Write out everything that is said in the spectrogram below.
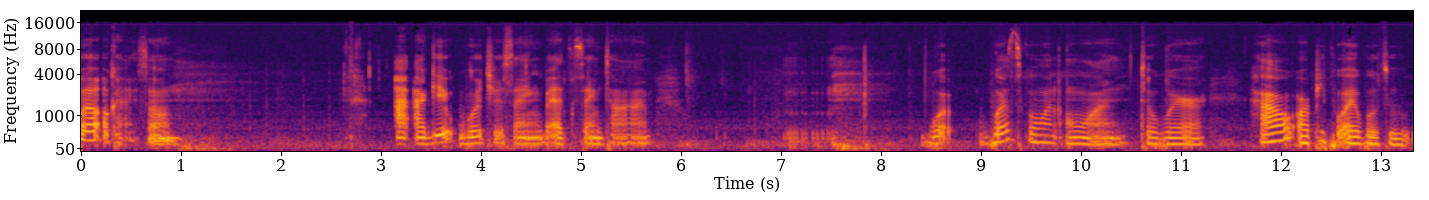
Well, okay, so I, I get what you're saying, but at the same time, what what's going on to where how are people able to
